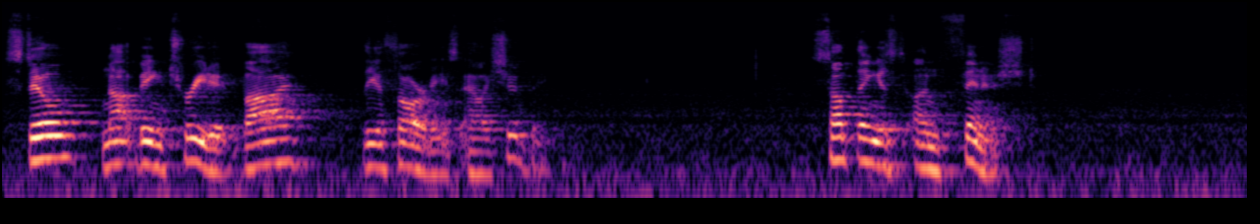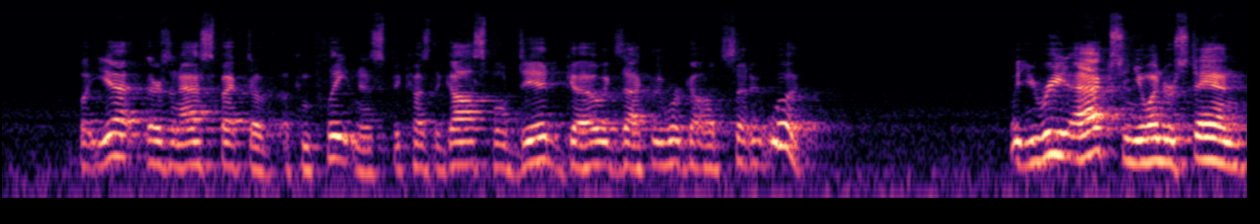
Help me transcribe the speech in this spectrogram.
still not being treated by the authorities how he should be something is unfinished. But yet, there's an aspect of a completeness because the gospel did go exactly where God said it would. But you read Acts and you understand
